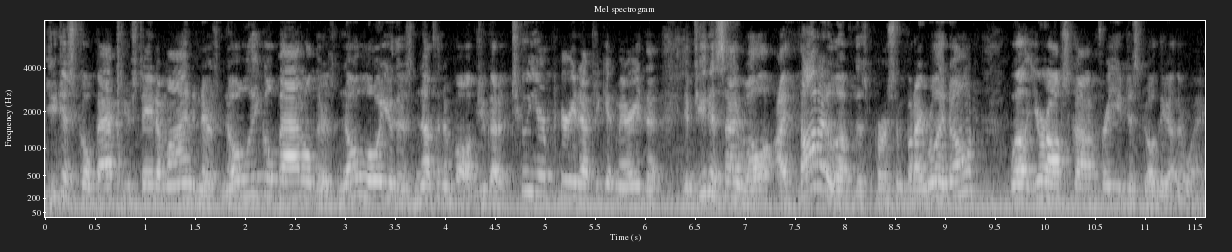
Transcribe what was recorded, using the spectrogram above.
you just go back to your state of mind and there's no legal battle, there's no lawyer, there's nothing involved. You've got a two year period after you get married that if you decide, well, I thought I loved this person, but I really don't, well, you're off scot free, you just go the other way.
